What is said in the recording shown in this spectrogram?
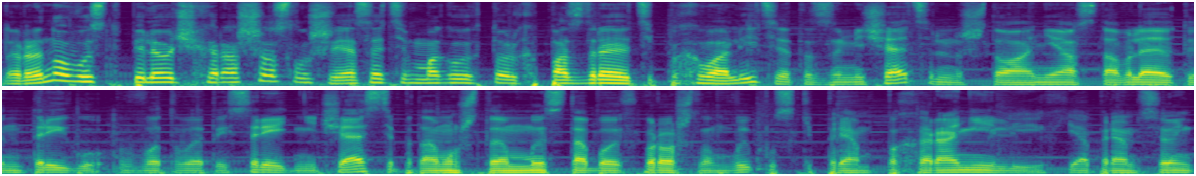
Рено выступили очень хорошо. Слушай, я с этим могу их только поздравить и похвалить. Это замечательно, что они оставляют интригу вот в этой средней части, потому что мы с тобой в прошлом выпуске прям похоронили их. Я прям сегодня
